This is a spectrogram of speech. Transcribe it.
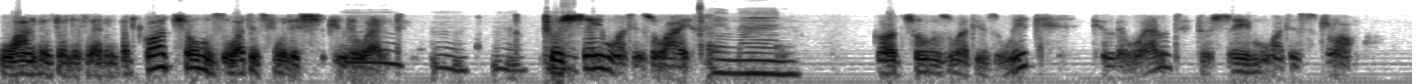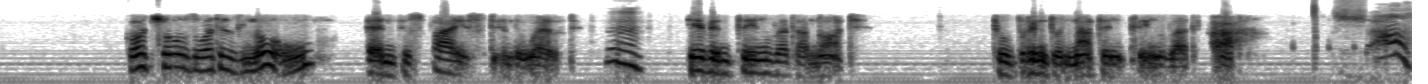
one, verse twenty-seven. But God chose what is foolish in the world Mm. Mm. to shame what is wise. Amen. God chose what is weak in the world to shame what is strong. God chose what is low and despised in the world, Mm. even things that are not, to bring to nothing things that are, Sure.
